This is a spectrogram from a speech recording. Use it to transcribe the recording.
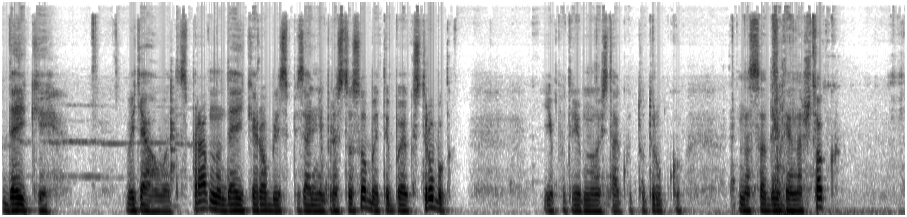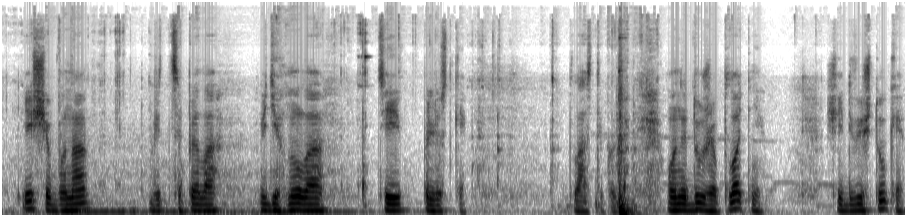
Деякі витягувати справно, деякі роблять спеціальні пристособи, типу як струбок. І потрібно ось так от ту трубку насадити на шток, і щоб вона відцепила, відігнула ці пелюстки пластикові. Вони дуже плотні, ще й дві штуки,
